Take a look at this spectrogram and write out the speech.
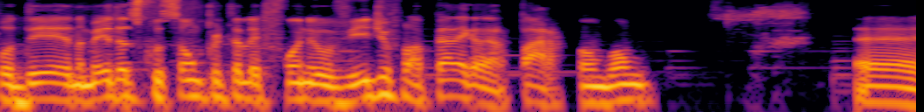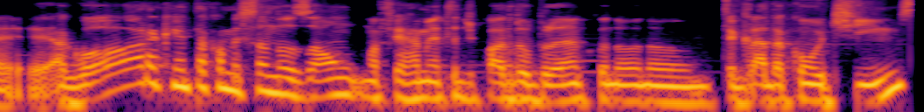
Poder, no meio da discussão por telefone ou vídeo, falar: pera aí, galera, para, vamos. vamos. É, agora que a gente está começando a usar uma ferramenta de quadro branco no, no, integrada com o Teams,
